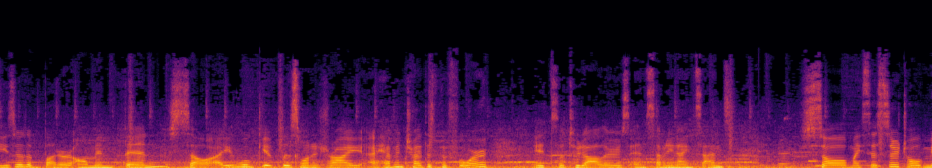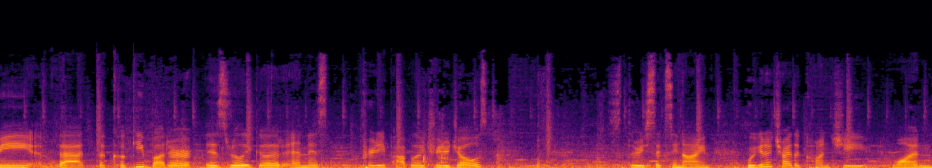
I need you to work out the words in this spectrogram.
These are the butter almond thin, so I will give this one a try. I haven't tried this before. It's a $2.79. So my sister told me that the cookie butter is really good and is pretty popular at Trader Joe's. It's $3.69. We're gonna try the crunchy one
